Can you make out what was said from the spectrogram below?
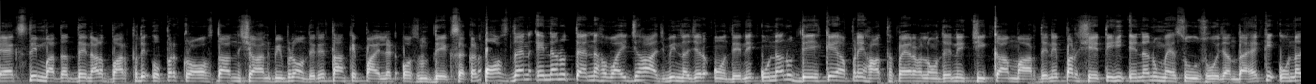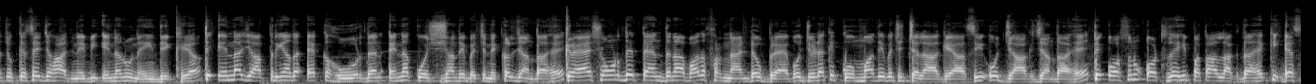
ਬੈਗਸ ਦੀ ਮਦਦ ਦੇ ਨਾਲ ਬਰਫ਼ ਦੇ ਉੱਪਰ ਕ੍ਰਾਸ ਦਾ ਨਿਸ਼ਾਨ ਵੀ ਬਣਾਉਂਦੇ ਨੇ ਤਾਂ ਕਿ ਪਾਇਲਟ ਉਸ ਨੂੰ ਦੇਖ ਸਕਣ। ਉਸ ਦਿਨ ਇਹਨਾਂ ਨੂੰ ਤਿੰਨ ਹਵਾਈ ਜਹਾਜ਼ ਵੀ ਨਜ਼ਰ ਆਉਂਦੇ ਨੇ। ਉਹਨਾਂ ਨੂੰ ਦੇਖ ਕੇ ਆਪਣੇ ਹੱਥ ਪੈਰ ਹਿਲਾਉਂਦੇ ਨੇ, ਚੀਕਾਂ ਮਾਰਦੇ ਨੇ, ਪਰ ਛੇਤੀ ਹੀ ਇਹਨਾਂ ਨੂੰ ਮਹਿਸੂਸ ਹੋ ਜਾਂਦਾ ਹੈ ਕਿ ਉਹਨਾਂ ਚੋਂ ਕਿਸੇ ਜਹਾਜ਼ ਨੇ ਵੀ ਇਹਨਾਂ ਨੂੰ ਨਹੀਂ ਦੇਖਿਆ। ਤੇ ਇਹਨਾਂ ਯਾਤਰੀਆਂ ਦਾ ਇੱਕ ਹੋਰ ਦਿਨ ਇਹਨਾਂ ਕੋਸ਼ਿਸ਼ ਕੋਸ਼ਿਸ਼ਾਂ ਦੇ ਵਿੱਚ ਨਿਕਲ ਜਾਂਦਾ ਹੈ। ਕ੍ਰੈਸ਼ ਹੋਣ ਦੇ 3 ਦਿਨਾਂ ਬਾਅਦ ਫਰਨਾਂਡੋ ਬ੍ਰੈਵੋ ਜਿਹੜਾ ਕਿ ਕੋਮਾ ਦੇ ਵਿੱਚ ਚਲਾ ਗਿਆ ਸੀ, ਉਹ ਜਾਗ ਜਾਂਦਾ ਹੈ ਤੇ ਉਸ ਨੂੰ ਉੱਠਦੇ ਹੀ ਪਤਾ ਲੱਗਦਾ ਹੈ ਕਿ ਇਸ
